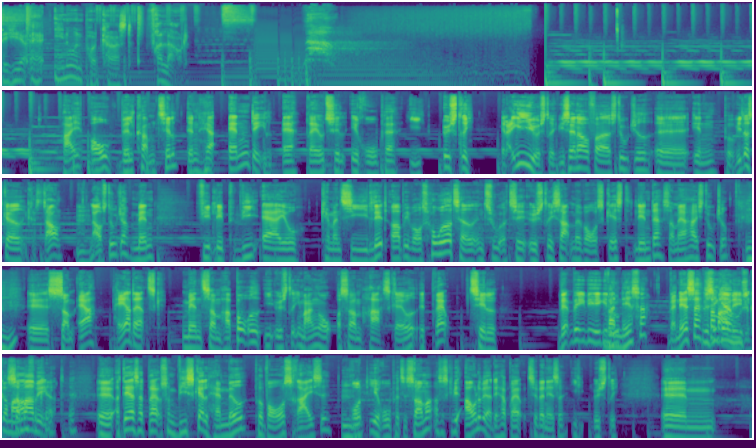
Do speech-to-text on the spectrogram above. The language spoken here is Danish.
Det her er endnu en podcast fra Loud. Hej og velkommen til den her anden del af Brev til Europa i Østrig. Eller ikke i Østrig. Vi sender jo fra studiet øh, inde på Villersgade i Christianshavn. Mm. Lav Studier. Men Philip, vi er jo, kan man sige, lidt op i vores hoveder taget en tur til Østrig sammen med vores gæst Linda, som er her i studiet. Mm-hmm. Øh, som er pæredansk, men som har boet i Østrig i mange år, og som har skrevet et brev til... Hvem ved vi ikke endnu? Vanessa, Vanessa, hvis så meget jeg ved vi. husker så meget, meget ved vi. forkert. Ja. Øh, og det er altså et brev, som vi skal have med på vores rejse. Mm. rundt i Europa til sommer, og så skal vi aflevere det her brev til Vanessa i Østrig. Øhm,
